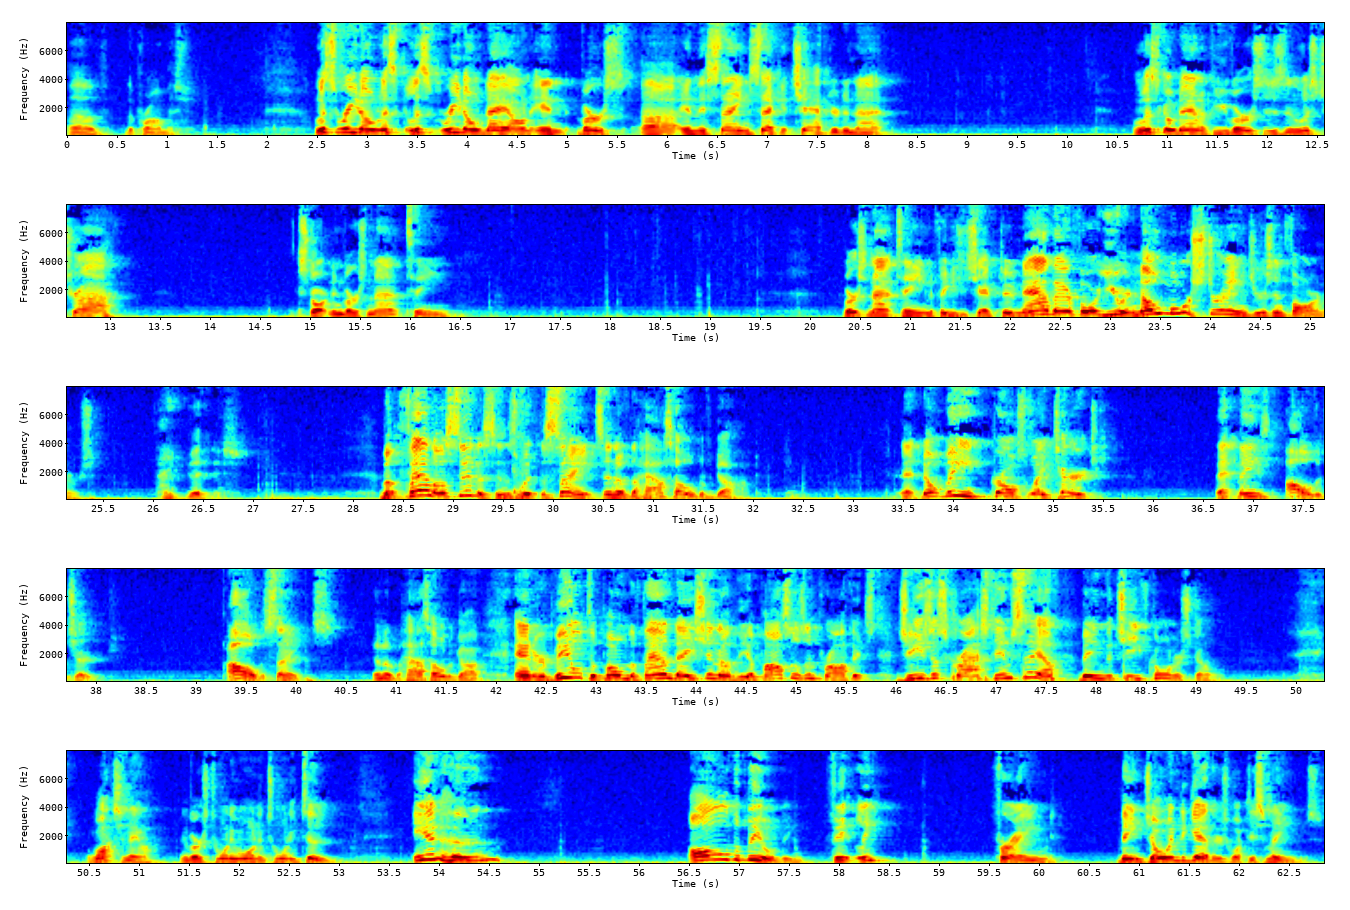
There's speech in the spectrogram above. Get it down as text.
of the promise. Let's read on. Let's let's read on down in verse uh, in this same second chapter tonight. Let's go down a few verses and let's try starting in verse 19. Verse 19, Ephesians chapter 2. Now, therefore, you are no more strangers and foreigners. Thank goodness. But fellow citizens with the saints and of the household of God. That don't mean Crossway Church. That means all the church. All the saints and of the household of God. And are built upon the foundation of the apostles and prophets, Jesus Christ Himself being the chief cornerstone. Watch now in verse 21 and 22. In whom all the building fitly framed, being joined together is what this means.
